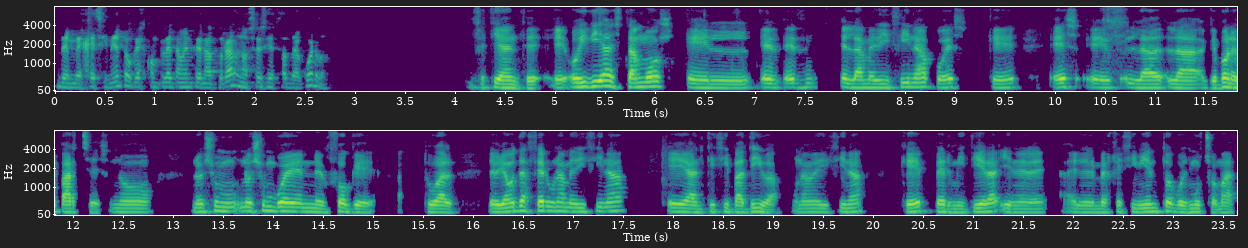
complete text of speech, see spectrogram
de envejecimiento que es completamente natural. No sé si estás de acuerdo. Efectivamente, eh, hoy día estamos en la medicina, pues, que es eh, la, que pone parches, no, no, es un, no es un buen enfoque actual. Deberíamos de hacer una medicina eh, anticipativa, una medicina que permitiera, y en el, envejecimiento, pues mucho más.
